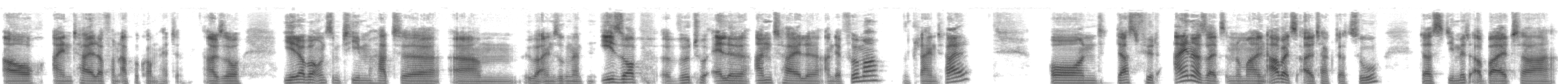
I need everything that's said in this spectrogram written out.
auch einen Teil davon abbekommen hätte. Also jeder bei uns im Team hatte ähm, über einen sogenannten ESOP virtuelle Anteile an der Firma, einen kleinen Teil. Und das führt einerseits im normalen Arbeitsalltag dazu, dass die Mitarbeiter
